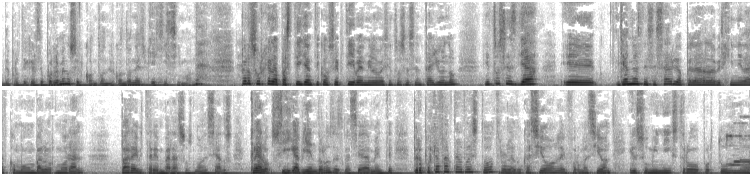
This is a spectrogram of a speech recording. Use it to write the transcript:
de protegerse, por lo menos el condón. El condón es viejísimo, ¿no? Pero surge la pastilla anticonceptiva en 1961 y entonces ya, eh, ya no es necesario apelar a la virginidad como un valor moral para evitar embarazos no deseados. Claro, sigue habiéndolos, desgraciadamente, pero ¿por qué ha faltado esto otro? La educación, la información, el suministro oportuno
